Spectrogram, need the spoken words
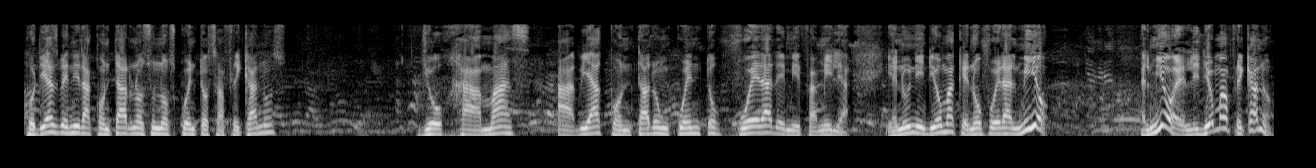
¿podrías venir a contarnos unos cuentos africanos? Yo jamás había contado un cuento fuera de mi familia y en un idioma que no fuera el mío el mío, el idioma africano.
